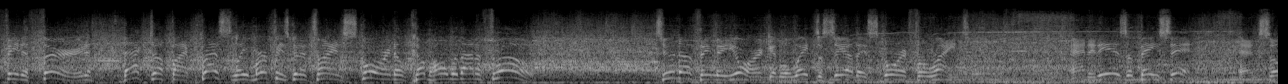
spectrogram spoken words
Murphy to third, backed up by Presley. Murphy's going to try and score, and he'll come home without a throw. 2-0 New York, and we'll wait to see how they score it for Wright and it is a base hit. And so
